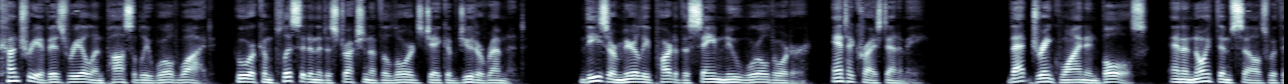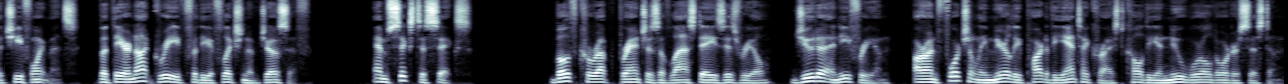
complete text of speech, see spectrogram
country of Israel, and possibly worldwide, who are complicit in the destruction of the Lord's Jacob Judah remnant. These are merely part of the same New World Order, Antichrist enemy. That drink wine in bowls, and anoint themselves with the chief ointments, but they are not grieved for the affliction of Joseph. M 6 6. Both corrupt branches of last days Israel, Judah, and Ephraim, are unfortunately merely part of the Antichrist Chaldean New World Order system.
